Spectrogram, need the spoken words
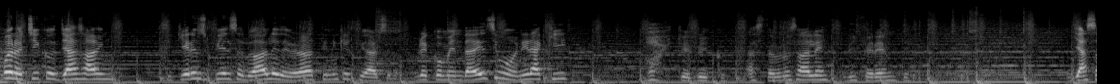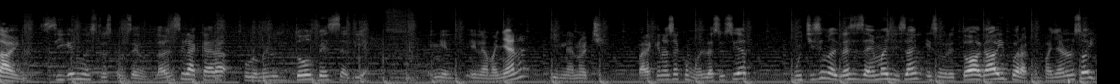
Bueno chicos, ya saben, si quieren su piel saludable, de verdad tienen que cuidárselo. Recomendadísimo venir aquí. Ay, qué rico. Hasta uno sale diferente. Ya saben, siguen nuestros consejos. Lávense la cara por lo menos dos veces al día. En, el- en la mañana y en la noche. Para que no se acumule la suciedad. Muchísimas gracias a Emma Gisán y sobre todo a Gaby por acompañarnos hoy.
